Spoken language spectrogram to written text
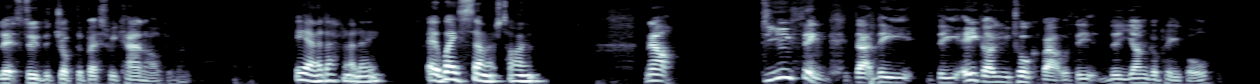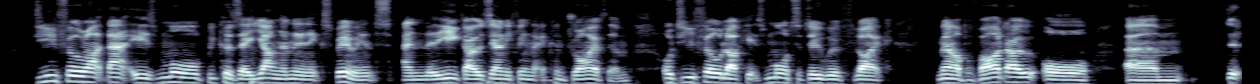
let's do the job the best we can argument. Yeah, definitely. It wastes so much time. Now, do you think that the the ego you talk about with the the younger people, do you feel like that is more because they're young and inexperienced, and the ego is the only thing that can drive them, or do you feel like it's more to do with like male bravado or um, the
